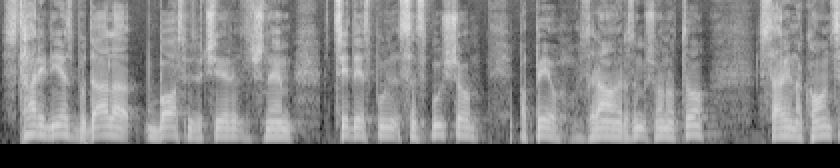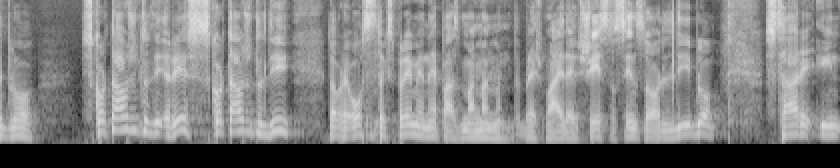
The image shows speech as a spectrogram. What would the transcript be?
Stari ni jaz budala, ob 8 zvečer začnem, CD spu, sem spuščal, pa pel, zraven, razumeš, ono to. Stari na koncu je bilo, skoraj tavžent ljudi, res, skoraj tavžent ljudi, dobro, 800 jih spremlja, ne pa, manj, manj, manj, rečemo, ajde, 600, 700 ljudi je bilo, stari in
